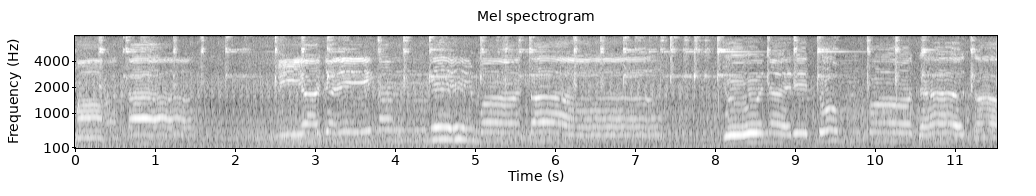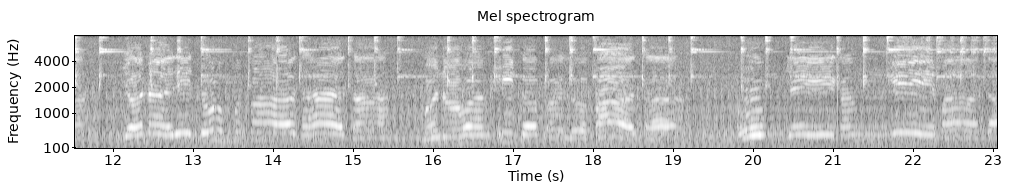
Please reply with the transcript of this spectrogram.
माता मिया जय गंगे माता जो रे तुम पाधाता मनोवंशित फल पाता। ओम जय गंगे माता।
